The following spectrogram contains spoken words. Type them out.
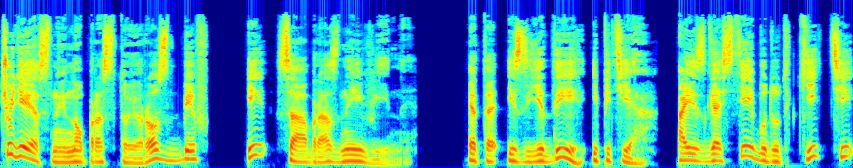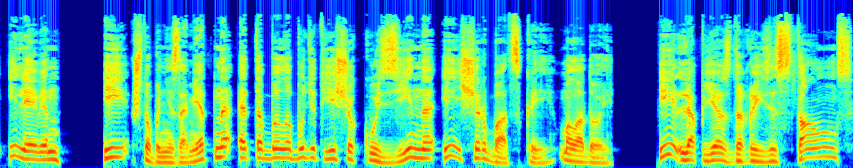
Чудесный, но простой ростбиф и сообразные вины. Это из еды и питья, а из гостей будут Китти и Левин, и, чтобы незаметно это было, будет еще кузина и Щербацкой, молодой. И «La pièce de résistance»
